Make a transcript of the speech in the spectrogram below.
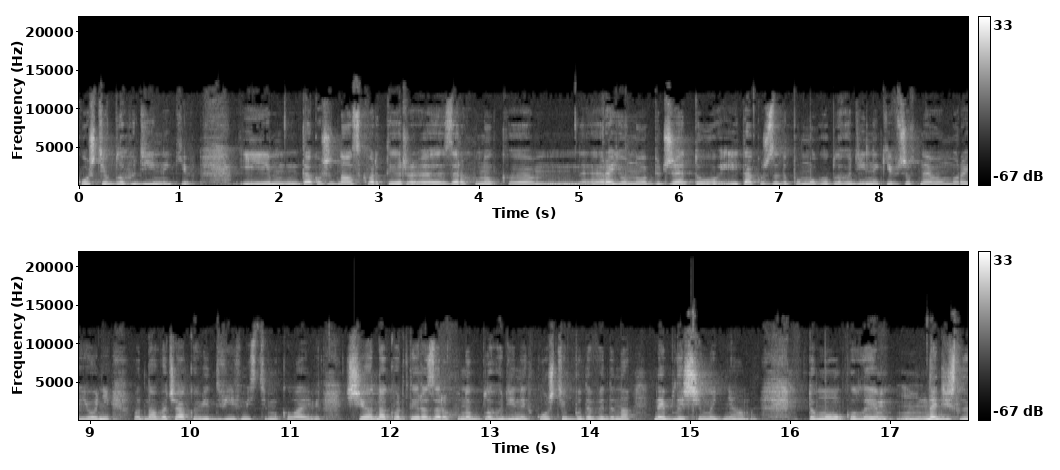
коштів благодійників. І також одна з квартир е, за рахунок е, районного бюджету, і також за допомогою благодійників в Жовтневому районі, одна в Очакові, дві в місті Миколаєві. Ще одна квартира за рахунок благодійних коштів буде видана найближчими днями. Тому, коли надійшли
